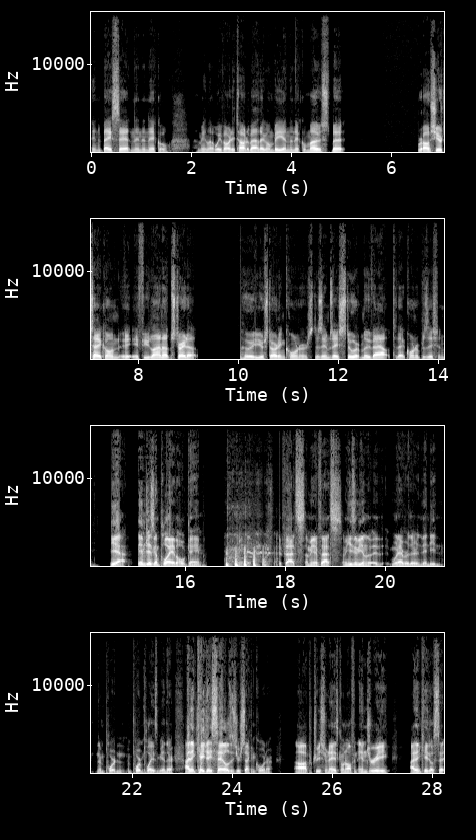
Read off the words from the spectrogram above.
in the base set, and in the nickel?" I mean, like we've already talked about, they're going to be in the nickel most. But Ross, your take on if you line up straight up, who are your starting corners? Does MJ Stewart move out to that corner position? Yeah, MJ's going to play the whole game. I mean, if that's, I mean, if that's, I mean, he's gonna be in the whenever they they need an important important plays and be in there. I think KJ Sails is your second corner. Uh, Patrice Rene is coming off an injury. I think KJ,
